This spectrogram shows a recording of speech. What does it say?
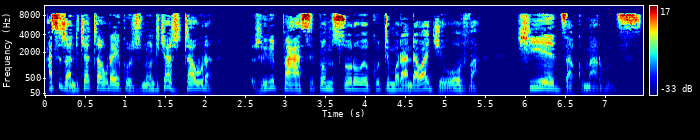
Asi zvandichataura iko zvino ndichazvitaura zviri pasi pemusoro wekuti muranda wajehovha chiedza kumarudzi.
